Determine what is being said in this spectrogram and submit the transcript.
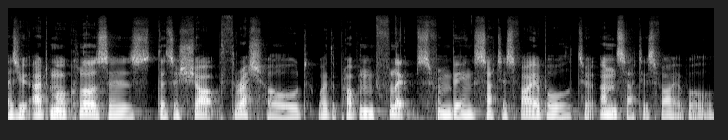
As you add more clauses, there's a sharp threshold where the problem flips from being satisfiable to unsatisfiable.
